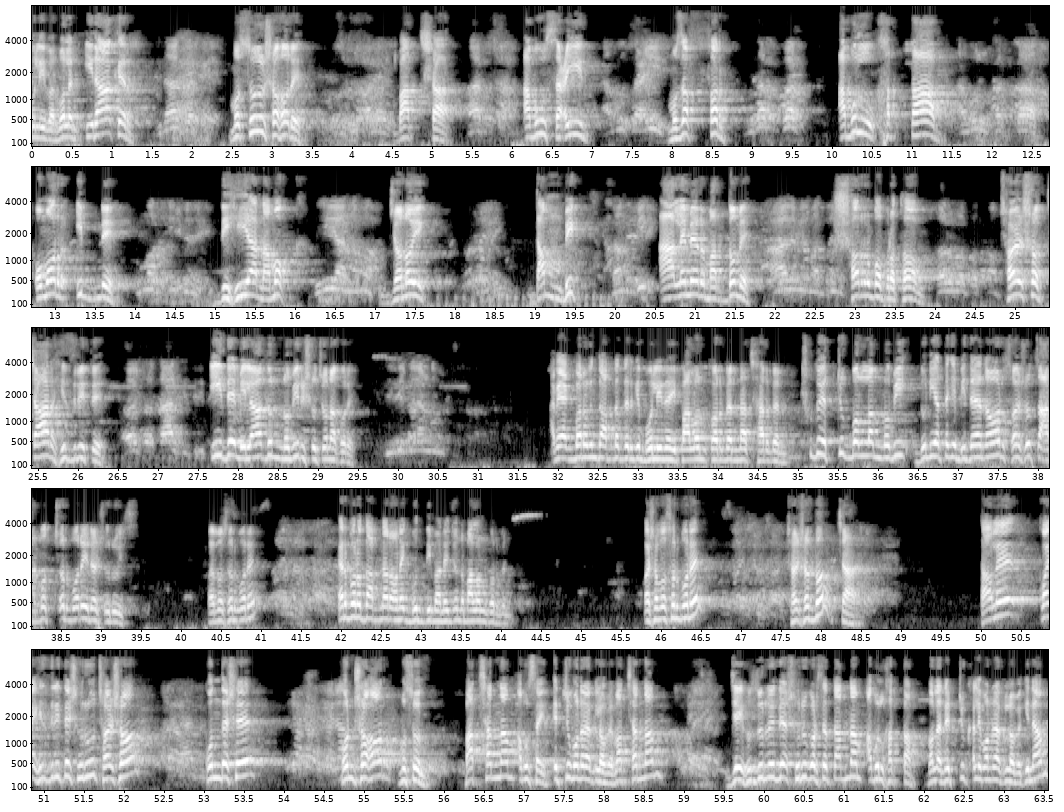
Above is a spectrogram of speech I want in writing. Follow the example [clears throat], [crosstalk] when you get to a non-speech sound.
বলি বলেন, ইরাকের মসুল শহরে বাদশাহ আবু সাঈদ মুজফর আবুল খত্তাব, ওমর ইবনে দিহিয়া নামক জনৈক দাম্বিক আলেমের মাধ্যমে সর্বপ্রথম ছয়শো চার হিজড়িতে ঈদে মিলাদুল নবীর সূচনা করে। আমি একবারও কিন্তু আপনাদেরকে বলি নাই, পালন করবেন না, ছাড়বেন। শুধু একটু বললাম, নবী দুনিয়া থেকে বিদায় নেওয়ার ছয়শো চার বছর পরে এটা শুরু হয়েছে। কয় বছর পরে? এরপরও তো আপনার অনেক বুদ্ধিমান, এই জন্য পালন করবেন। কয়শো বছর পরে? ছয়শো ছয়শত চার। তাহলে কয় হিজড়িতে শুরু? ছয়শো? কোন দেশে? কোন শহর? মুসুল। বাদশার নাম আবু সাইদ। একটু মনে রাখলে হবে। বাদশার নাম? যে হুজুর দিয়ে শুরু করছে, তার নাম আবুল খাত্তাব। বলেন, একটু খালি মনে রাখলে হবে। কি নাম?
